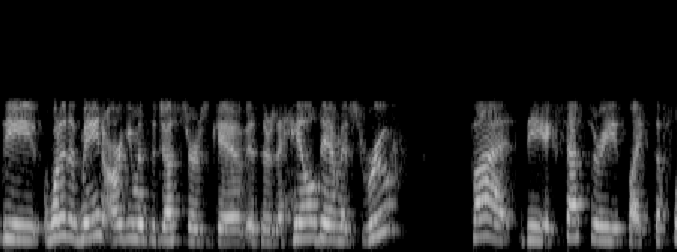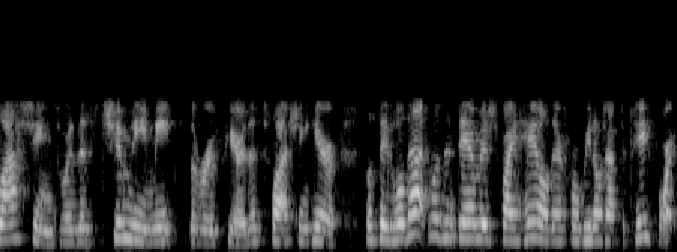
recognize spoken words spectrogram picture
the one of the main arguments adjusters give is there's a hail damaged roof, but the accessories like the flashings where this chimney meets the roof here, this flashing here, they'll say, well, that wasn't damaged by hail, therefore we don't have to pay for it.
